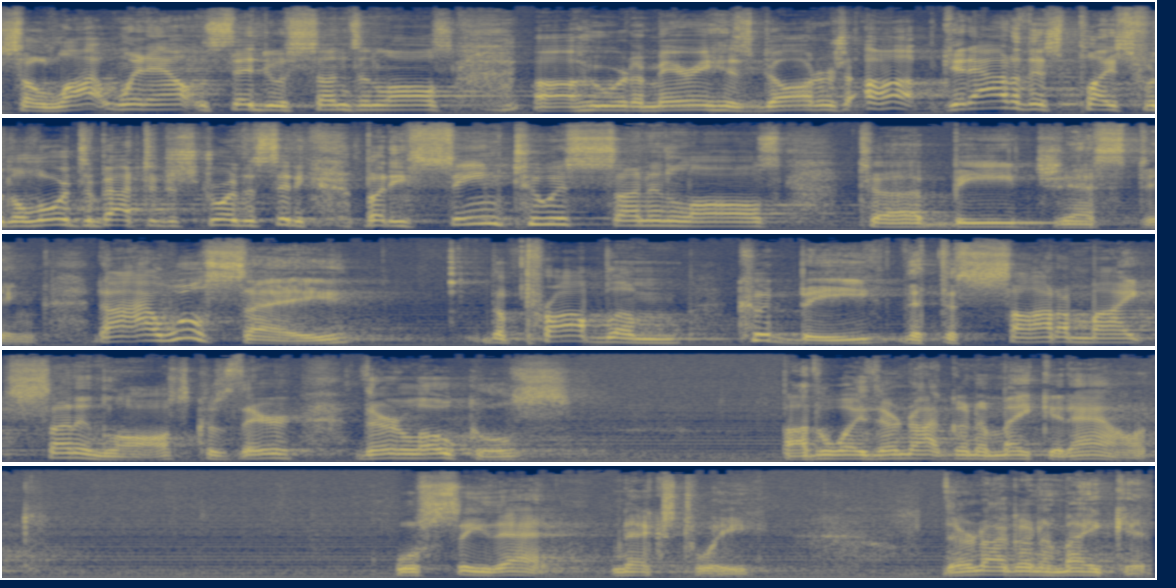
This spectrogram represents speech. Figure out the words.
So Lot went out and said to his sons in laws uh, who were to marry his daughters, Up, get out of this place, for the Lord's about to destroy the city. But he seemed to his son in laws to be jesting. Now, I will say, the problem could be that the sodomite son in laws, because they're, they're locals, by the way, they're not going to make it out. We'll see that next week. They're not going to make it.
